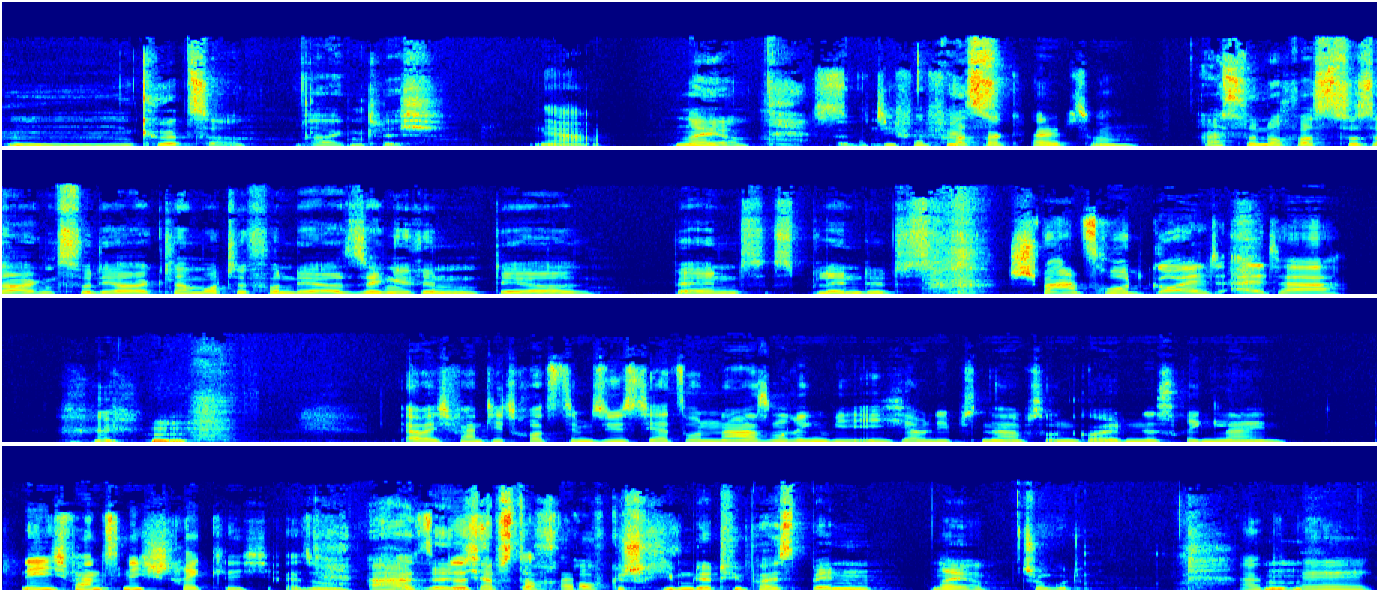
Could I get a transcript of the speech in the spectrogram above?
Hm, kürzer, eigentlich. Ja. Naja. Die Verfügbarkeit Hast, so. Hast du noch was zu sagen zu der Klamotte von der Sängerin der Band Splendid? Schwarz-Rot-Gold, Alter. Hm. Aber ich fand die trotzdem süß. Die hat so einen Nasenring wie ich. Am liebsten habe so ein goldenes Ringlein. Nee, ich fand's nicht schrecklich. Also, ah, also ich hab's doch hat... aufgeschrieben. Der Typ heißt Ben. Naja, schon gut. Okay.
